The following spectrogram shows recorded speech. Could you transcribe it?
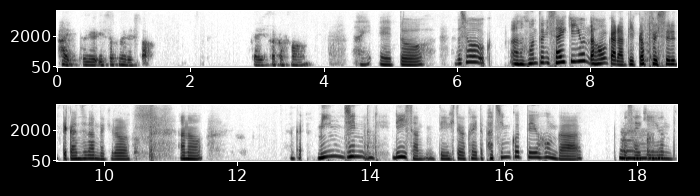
はい、という一冊目でした。じゃあ、伊坂さん。はい、えっ、と、私もあの本当に最近読んだ本からピックアップするって感じなんだけど、あの、なんか、ミンジン・リーさんっていう人が書いたパチンコっていう本がこう最近読んで、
